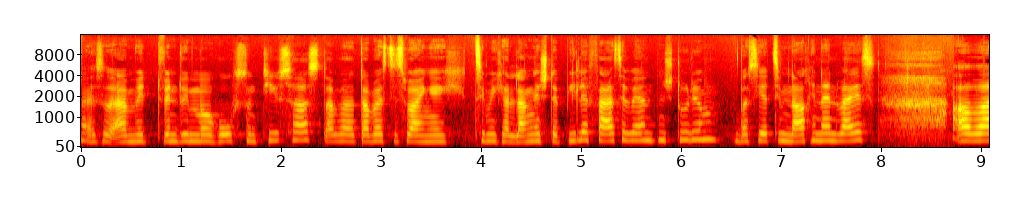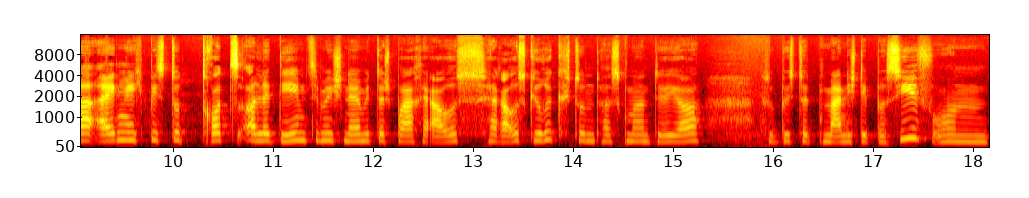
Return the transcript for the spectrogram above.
Also auch mit, wenn du immer Hochs und Tiefs hast, aber damals, das war eigentlich ziemlich eine lange, stabile Phase während dem Studium, was ich jetzt im Nachhinein weiß. Aber eigentlich bist du trotz alledem ziemlich schnell mit der Sprache aus, herausgerückt und hast gemeint, ja, du bist halt manisch-depressiv und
